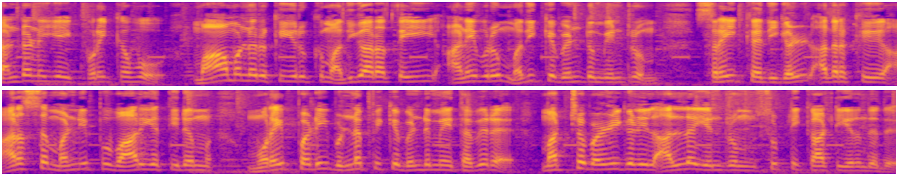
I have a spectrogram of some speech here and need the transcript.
தண்டனையை குறைக்கவோ மாமன்னருக்கு இருக்கும் அதிகாரத்தை அனைவரும் மதிக்க வேண்டும் என்றும் சிறைக்கதிகள் அதற்கு அரச மன்னிப்பு வாரியத்திடம் முறைப்படி விண்ணப்பிக்க வேண்டுமே தவிர மற்ற வழிகளில் அல்ல என்றும் சுட்டிக்காட்டியிருந்தது.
